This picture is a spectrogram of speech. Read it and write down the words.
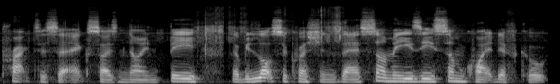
practice at exercise 9b. There'll be lots of questions there, some easy, some quite difficult.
